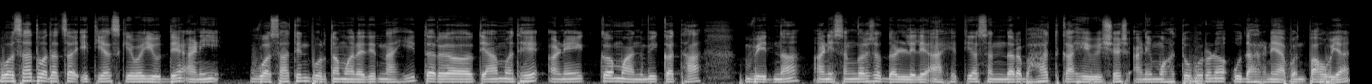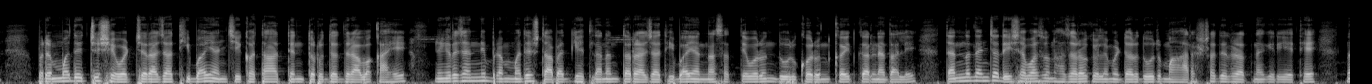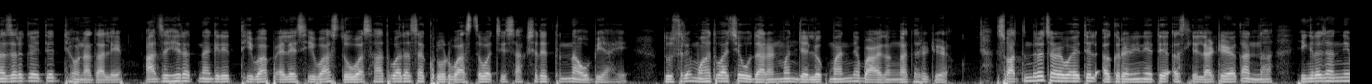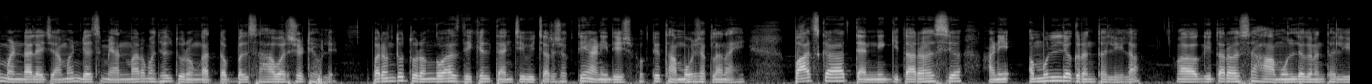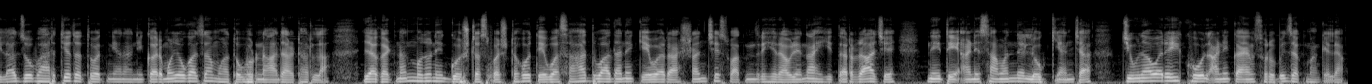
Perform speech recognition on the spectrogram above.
वसाहतवादाचा इतिहास केवळ युद्धे आणि वसाहतींपुरता मर्यादित नाही तर त्यामध्ये अनेक मानवी कथा वेदना आणि संघर्ष दडलेले आहेत. या संदर्भात काही विशेष आणि महत्त्वपूर्ण उदाहरणे आपण पाहूया. ब्रह्मदेशचे शेवटचे राजा थिबा यांची कथा अत्यंत हृदयद्रावक आहे. इंग्रजांनी ब्रह्मदेश ताब्यात घेतल्यानंतर राजा थिबा यांना सत्तेवरून दूर करून कैद करण्यात आले. त्यांना त्यांच्या देशापासून हजारो किलोमीटर दूर महाराष्ट्रातील रत्नागिरी येथे नजरकैदेत ठेवण्यात आले. आजही रत्नागिरीत थिबा पॅलेस ही वास्तू वसाहतवादाचा क्रूर वास्तवाची साक्षर त्यांना उभी आहे. दुसरे महत्त्वाचे उदाहरण म्हणजे लोकमान्य बाळगंगाधर टिळक. स्वातंत्र्य चळवळीतील अग्रणी नेते असलेल्या टिळकांना इंग्रजांनी मंडालेच्या म्हणजेच म्यानमारमधील तुरुंगात तब्बल सहा वर्षे ठेवले. परंतु तुरुंगवास देखील त्यांची विचारशक्ती आणि देशभक्ती थांबवू शकला नाही. पाच काळात त्यांनी गीतारहस्य आणि अमूल्य ग्रंथ लिहिला. गीतारहस्य हा अमूल्य ग्रंथ लिहिला जो भारतीय तत्त्वज्ञान आणि कर्मयोगाचा महत्त्वपूर्ण आधार ठरला. या घटनांमधून एक गोष्ट स्पष्ट होते. वसाहतवादाने केवळ राष्ट्रांचे स्वातंत्र्य हिरावले नाही तर राजे नेते आणि सामान्य लोक यांच्या जीवनावरही खोल आणि कायमस्वरूपी जखमा केल्या.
